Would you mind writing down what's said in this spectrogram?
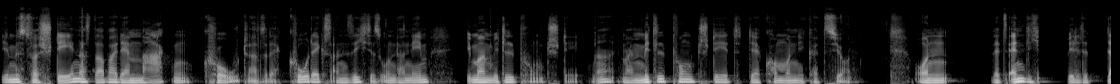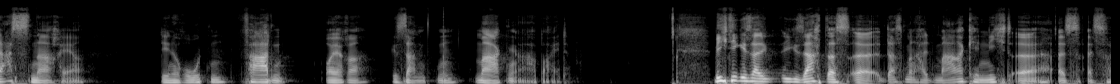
ihr müsst verstehen, dass dabei der Markencode, also der Kodex an sich des Unternehmens, immer im Mittelpunkt steht. Ne? Immer im Mittelpunkt steht der Kommunikation. Und letztendlich bildet das nachher den roten Faden eurer gesamten Markenarbeit. Wichtig ist halt, wie gesagt, dass, äh, dass man halt Marke nicht äh, als, als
